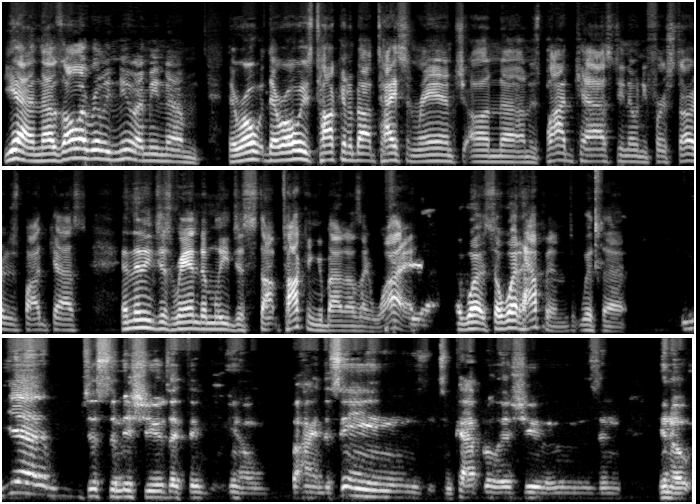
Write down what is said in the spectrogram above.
Yeah, and that was all I really knew. I mean, um, they were al- they were always talking about Tyson Ranch on uh, on his podcast. You know, when he first started his podcast, and then he just randomly just stopped talking about it. I was like, why? What? So what happened with that? Yeah, just some issues. I think you know behind the scenes, some capital issues, and you know,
